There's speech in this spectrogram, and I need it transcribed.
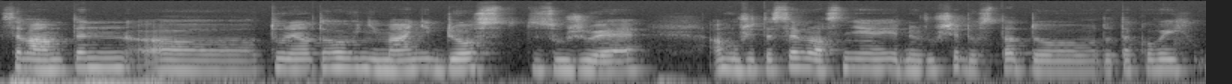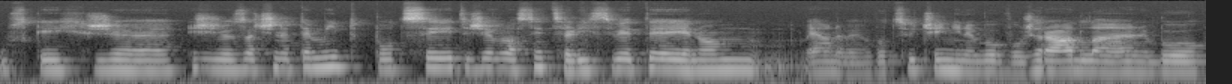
se vám ten uh, tunel toho vnímání dost zužuje a můžete se vlastně jednoduše dostat do, do takových úzkých, že, že začnete mít pocit, že vlastně celý svět je jenom, já nevím, o cvičení nebo o žrádle nebo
